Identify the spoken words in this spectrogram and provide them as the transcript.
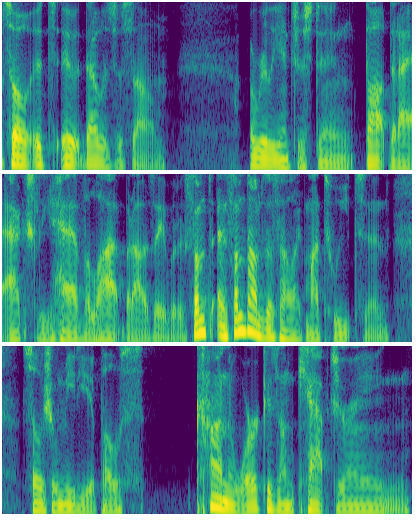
so it's it, that was just um a really interesting thought that i actually have a lot but i was able to some and sometimes that's how like my tweets and social media posts kind of work is I'm capturing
